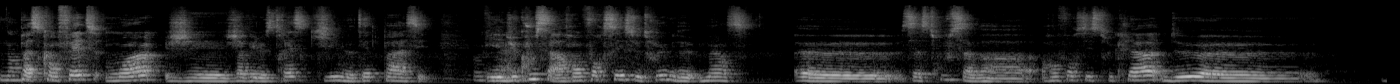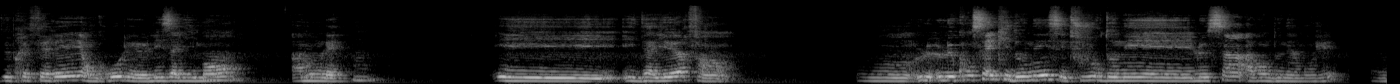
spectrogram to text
non parce qu'en fait, moi j'avais le stress qu'il ne t'aide pas assez. Et du coup, ça a renforcé ce truc de mince. euh, ça se trouve, ça va renforcer ce truc-là de, euh, de préférer en gros le- les aliments à mon lait. Mm. Et, et d'ailleurs, enfin, on- le, le conseil qui est donné, c'est toujours donner le sein avant de donner à manger. Euh,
